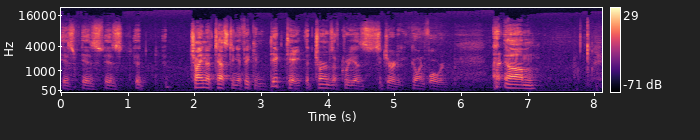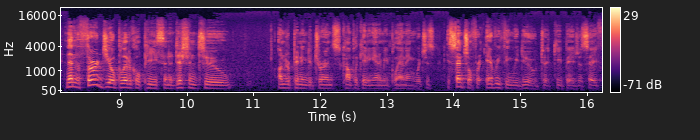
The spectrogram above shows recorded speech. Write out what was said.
is, is, is uh, China testing if it can dictate the terms of Korea's security going forward. Um, then the third geopolitical piece, in addition to underpinning deterrence, complicating enemy planning, which is essential for everything we do to keep Asia safe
